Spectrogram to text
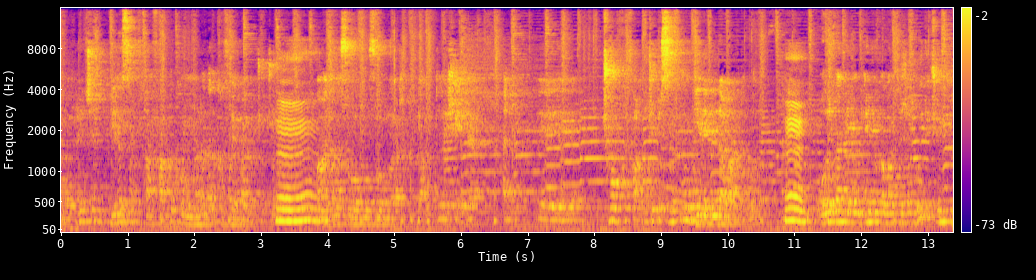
olduğu için birinci sınıftan farklı konulara da kafa yoran bir çocuk. Bazen sorduğu sorular, yaptığı şeyler hani eee, çok farklı. Çünkü sınıfın genelinde vardı bu. Hani O yüzden benim en büyük avantajım buydu çünkü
